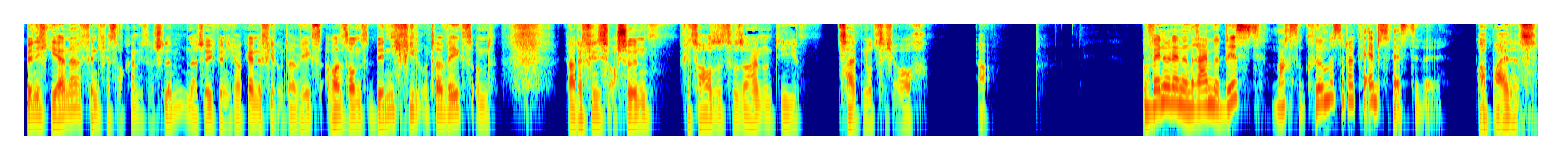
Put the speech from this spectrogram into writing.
Bin ich gerne, finde ich jetzt auch gar nicht so schlimm. Natürlich bin ich auch gerne viel unterwegs, aber sonst bin ich viel unterwegs und gerade finde ich es auch schön, viel zu Hause zu sein und die Zeit nutze ich auch und wenn du dann in Reime bist, machst du Kirmes oder Ems Festival? Oh, beides.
